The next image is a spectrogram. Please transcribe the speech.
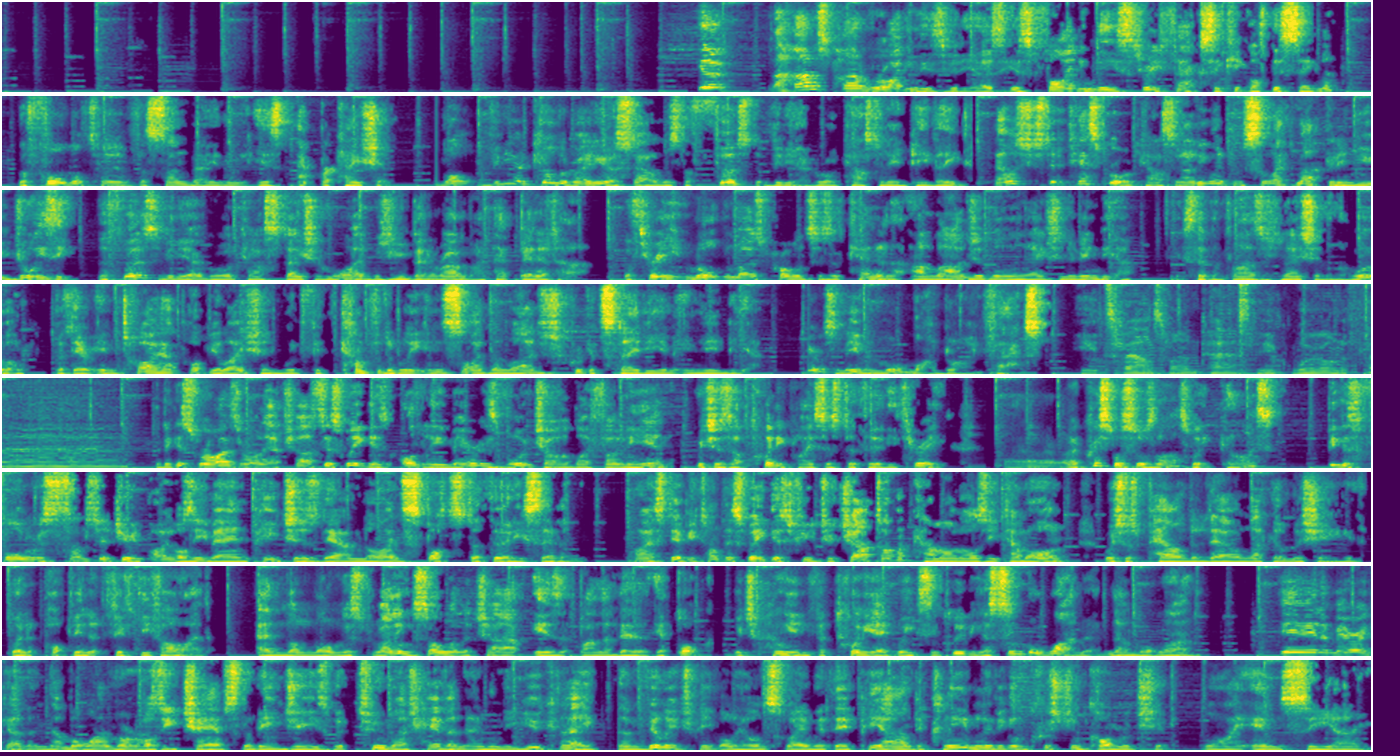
You know, the hardest part of writing these videos is finding these three facts to kick off this segment. The formal term for sunbathing is aprication. While Video Killed the Radio Star was the first video broadcast on MTV, that was just a test broadcast and only went to a select market in New Jersey. The first video broadcast nationwide was You Better Run by Pat Benatar. The three northernmost provinces of Canada are larger than the nation of India, the seventh largest nation in the world, but their entire population would fit comfortably inside the largest cricket stadium in India. Here are some even more mind-blowing facts. It's Val's fantastic world of facts. The biggest riser on our charts this week is oddly Mary's Boy Child by Phony M, which is up 20 places to 33. Uh, Christmas was last week, guys. Biggest faller is Substitute by Aussie band Peaches, down 9 spots to 37. Highest debutante this week is future chart topper Come On Aussie Come On, which was pounded down like a machine when it popped in at 55. And the longest running song on the chart is by La Belle Epoque, which hung in for 28 weeks, including a single one at number one. In America, the number one were Aussie champs, the Bee Gees, with Too Much Heaven, and in the UK, the Village People held sway with their paean to clean living and Christian comradeship, YMCA.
